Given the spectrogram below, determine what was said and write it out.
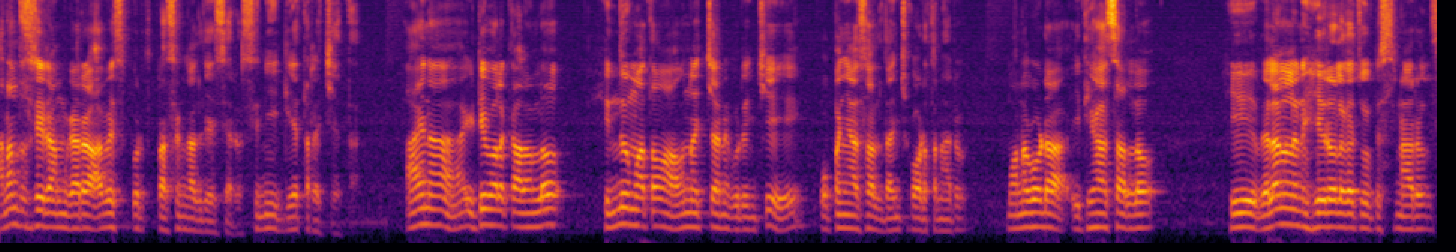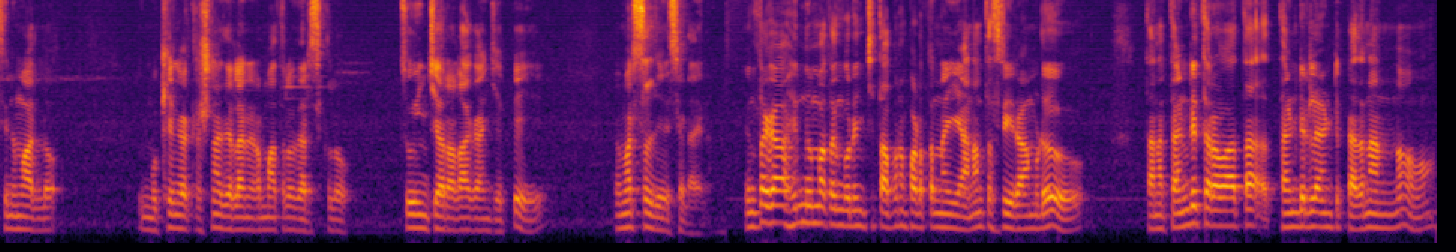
అనంత శ్రీరామ్ గారు ఆవేశపూర్తి ప్రసంగాలు చేశారు సినీ గీత రచయిత. ఆయన ఇటీవల కాలంలో హిందూ మతం ఔన్నత్యాన్ని గురించి ఉపన్యాసాలు దంచుకొడుతున్నారు మొన్న కూడా ఇతిహాసాల్లో ఈ విలన్లను హీరోలుగా చూపిస్తున్నారు సినిమాల్లో. ముఖ్యంగా కృష్ణా జిల్లా నిర్మాతలు దర్శకులు చూయించారు అలాగా అని చెప్పి విమర్శలు చేశాడు ఆయన. ఇంతగా హిందూ మతం గురించి తపన పడుతున్న ఈ అనంత శ్రీరాముడు తన తండ్రి తర్వాత తండ్రి లాంటి పెదనాన్నను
